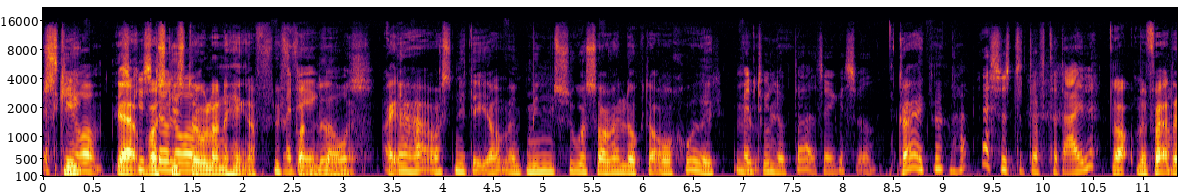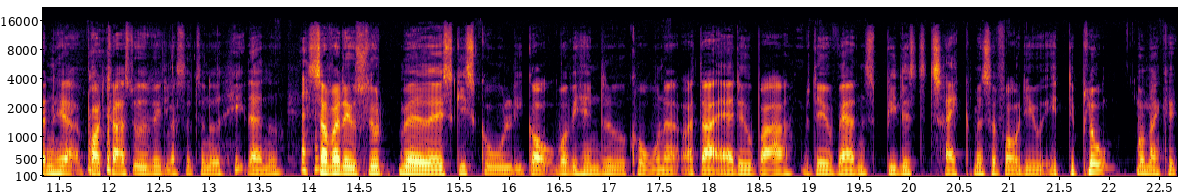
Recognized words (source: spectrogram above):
Skirum. Ja, hvor Skistøvlerum. skistøvlerne hænger. Fy Men for det er ikke vores. Ej, jeg har også en idé om, at mine sure sokker lugter overhovedet ikke. Men du lugter altså ikke af sved. Gør jeg ikke det? Nej, jeg synes, det dufter dejligt. Nå, men før den her podcast udvikler sig til noget helt andet, så var det jo slut med øh, skiskole i går, hvor vi hentede corona, og der er det jo bare, det er jo verdens billigste trick, men så får de jo et diplom, hvor man kan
